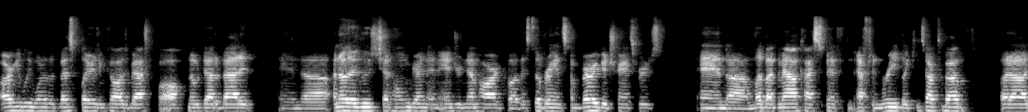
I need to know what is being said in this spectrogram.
arguably one of the best players in college basketball, no doubt about it. And uh, I know they lose Chet Holmgren and Andrew Nembhard, but they still bring in some very good transfers and um, led by Malachi Smith and Efton Reid, like you talked about. But uh,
